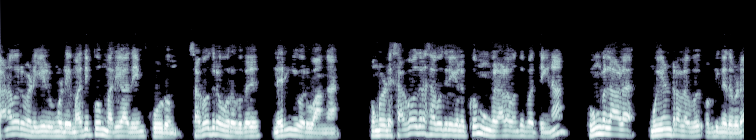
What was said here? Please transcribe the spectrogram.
கணவர் வழியில் உங்களுடைய மதிப்பும் மரியாதையும் கூடும். சகோதர உறவுகள் நெருங்கி வருவாங்க. உங்களுடைய சகோதர சகோதரிகளுக்கும் உங்களால வந்து பாத்தீங்கன்னா உங்களால முயன்ற அளவு அப்படிங்கிறத விட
